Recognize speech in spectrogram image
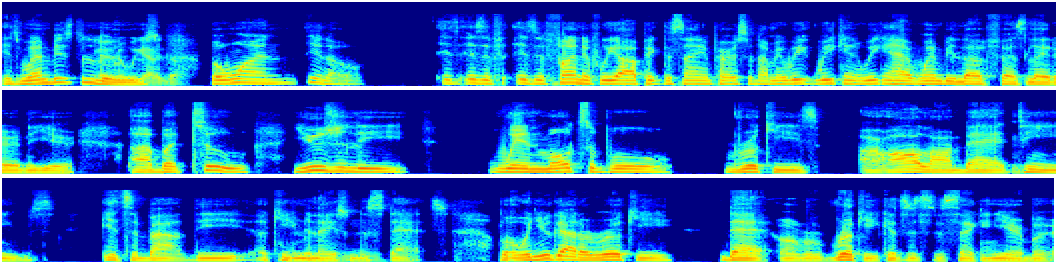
It's Wemby's to Yeah, lose. we gotta go. But one, you know, is is it is it fun if we all pick the same person? I mean, we we can we can have Wemby Love Fest later in the year. Uh, but two, usually when multiple rookies are all on bad teams, it's about the accumulation of stats. But when you got a rookie that or rookie because it's the second year, but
